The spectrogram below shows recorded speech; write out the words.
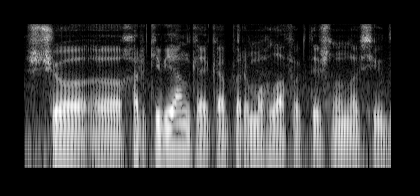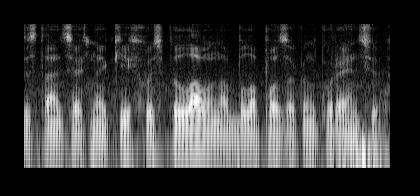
що е, харків'янка, яка перемогла фактично на всіх дистанціях, на яких ось пила, вона була поза конкуренцією.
